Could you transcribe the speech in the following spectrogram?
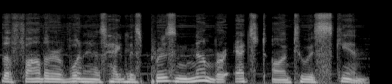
the father of one has had his prison number etched onto his skin.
